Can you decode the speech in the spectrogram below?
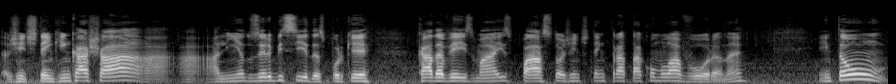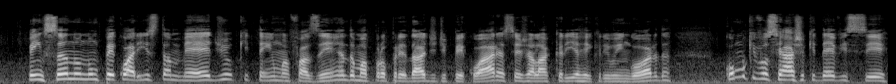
a gente tem que encaixar a, a, a, linha dos herbicidas, porque cada vez mais pasto a gente tem que tratar como lavoura, né? Então, Pensando num pecuarista médio que tem uma fazenda, uma propriedade de pecuária, seja lá cria, recria ou engorda, como que você acha que deve ser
